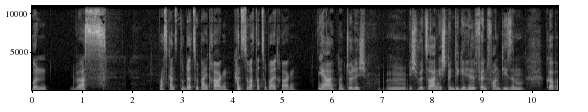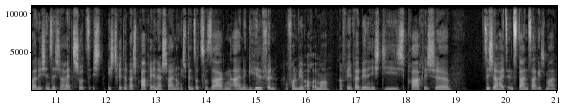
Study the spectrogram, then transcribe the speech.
Und was, was kannst du dazu beitragen? Kannst du was dazu beitragen? Ja, natürlich. Mm, Ich würde sagen, ich bin die Gehilfin von diesem körperlichen Sicherheitsschutz. Ich, ich trete bei Sprache in Erscheinung. Ich bin sozusagen eine Gehilfin von wem auch immer. Auf jeden Fall bin ich die sprachliche Sicherheitsinstanz, sage ich mal.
